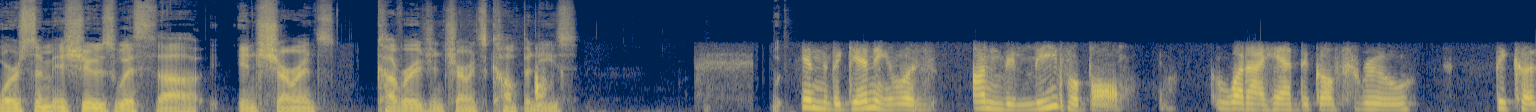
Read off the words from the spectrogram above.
were some issues with uh, insurance coverage, insurance companies. In the beginning, it was unbelievable what I had to go through because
